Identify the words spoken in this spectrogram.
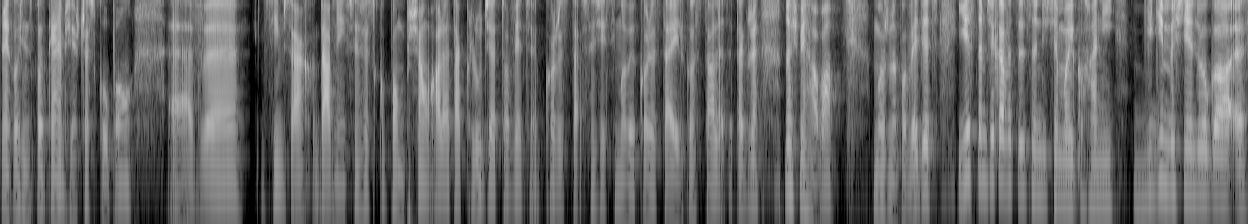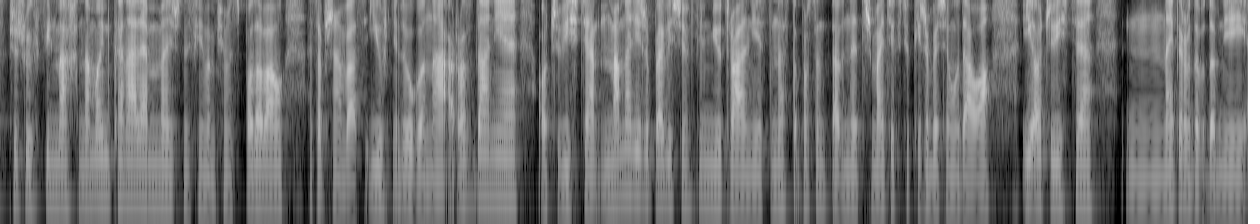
no jakoś nie spotkałem się jeszcze z kupą e, w Simsach dawniej, w sensie z kupą psią, ale tak ludzie to, wiecie, korzysta, w sensie Simowie korzystali tylko z toalety, także no śmiechowa, można powiedzieć. Jestem ciekawy, co wy sądzicie, moi kochani. Widzimy się niedługo w przyszłych filmach na moim kanale, mam nadzieję, że ten film wam się spodobał. Zapraszam Was już niedługo na rozdanie. Oczywiście mam nadzieję, że pojawi się film jutro, ale nie jestem na 100% pewny. Trzymajcie kciuki, żeby się udało. I oczywiście mm, najprawdopodobniej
